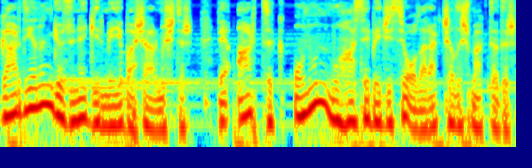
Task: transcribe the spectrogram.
gardiyanın gözüne girmeyi başarmıştır ve artık onun muhasebecisi olarak çalışmaktadır.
